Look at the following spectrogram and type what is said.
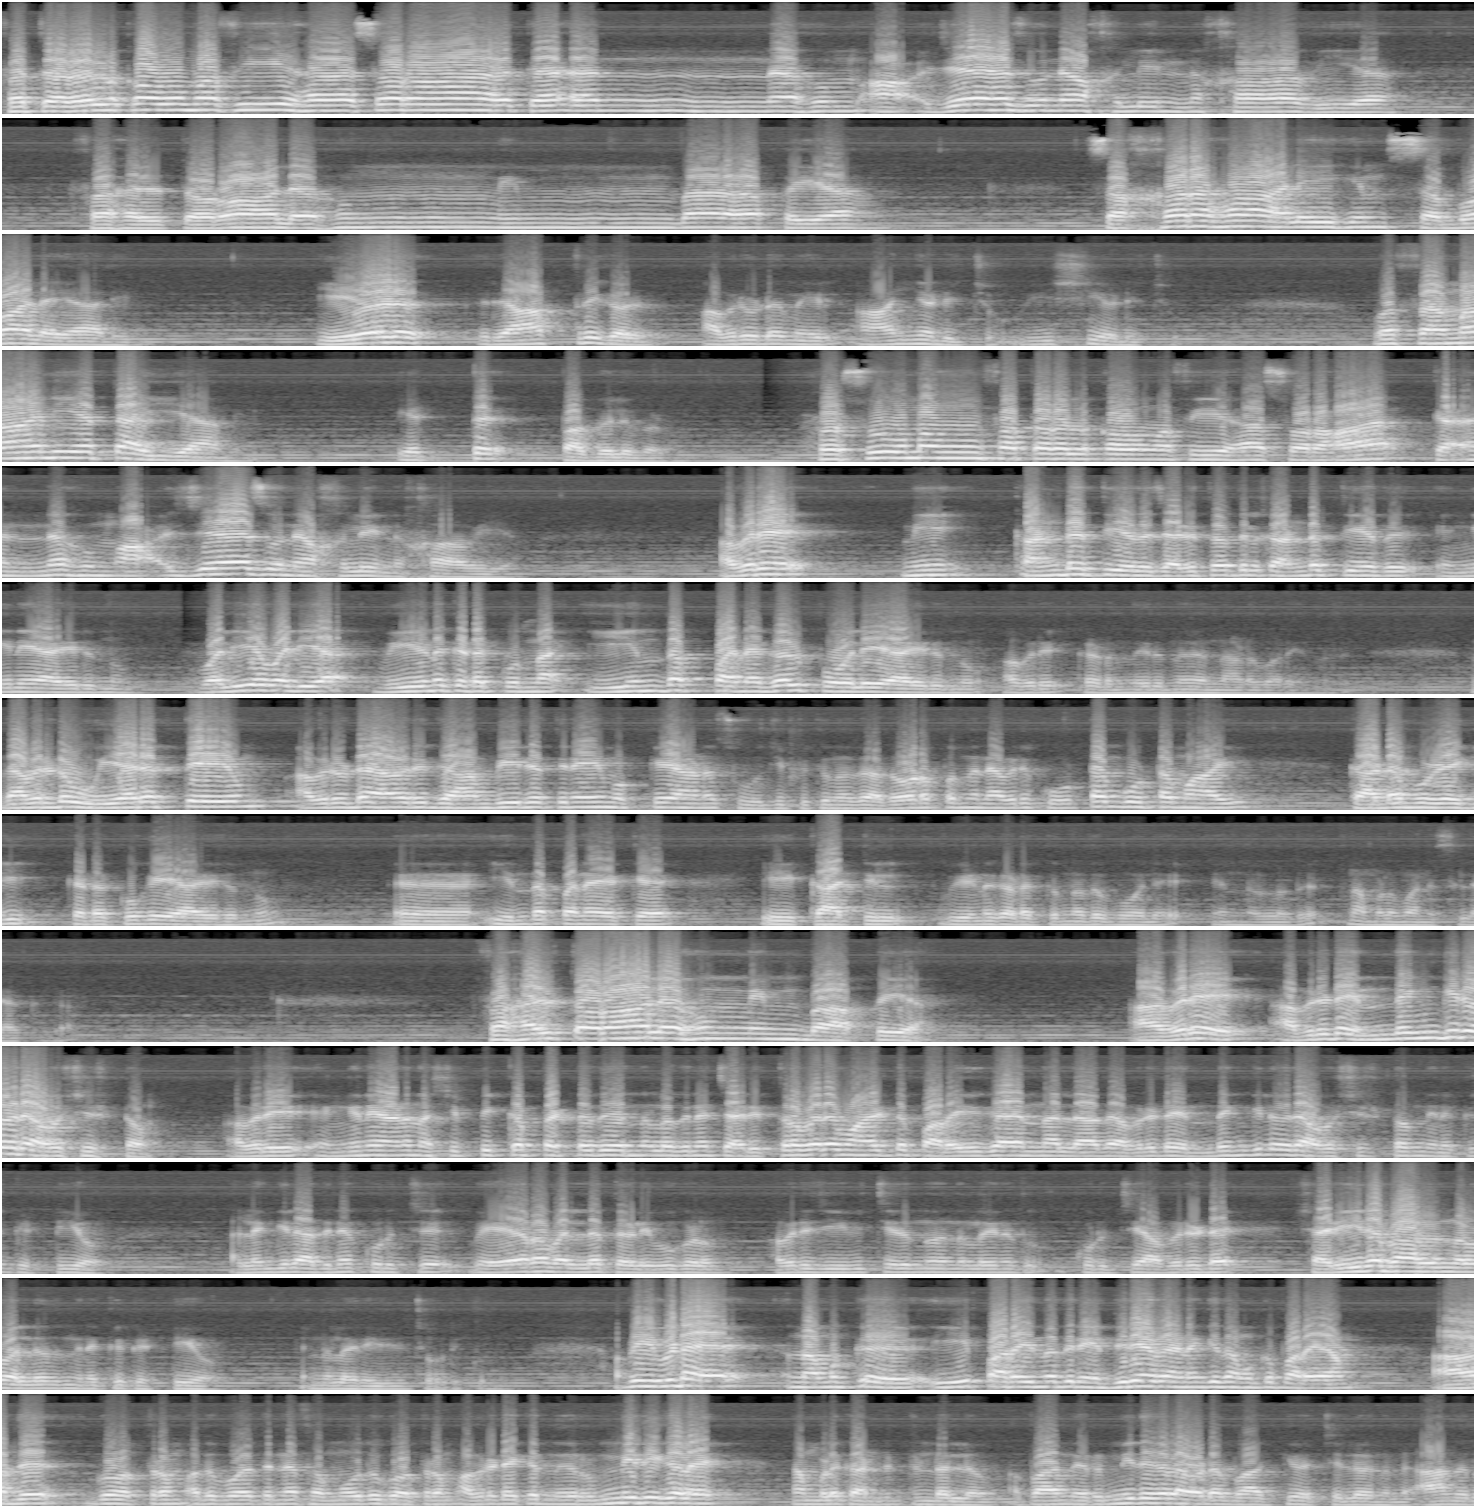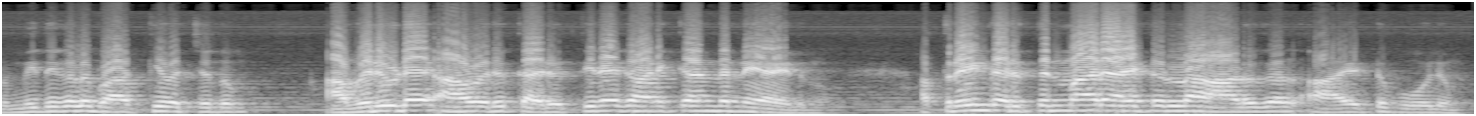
فترى القوم فيها سرعا كأنهم أعجاز نخل خاوية فهل ترى لهم من باقية سخرها عليهم سبع ليال ഏഴ് രാത്രികൾ അവരുടെ മേൽ ആഞ്ഞടിച്ചു വീശിയടിച്ചു വസമാനിയത്ത അയ്യാമിൽ എട്ട് പകലുകളും ഹുസൂമം ഫതറൽ ഖൗമ ഫീഹ സ്വറഅ കഅന്നഹും അഅജാസു നഖ്ലിൻ ഖാവിയ അവരെ നീ കണ്ടെത്തിയത് ചരിത്രത്തിൽ കണ്ടെത്തിയത് എങ്ങനെയായിരുന്നു? വലിയ വലിയ വീണ് കിടക്കുന്ന ഈന്തപ്പനകൾ പോലെയായിരുന്നു അവർ കിടന്നിരുന്നത് എന്നാണ് പറയുന്നത്. അത് അവരുടെ ഉയരത്തെയും അവരുടെ ആ ഒരു ഗാംഭീര്യത്തിനെയും ഒക്കെയാണ് സൂചിപ്പിക്കുന്നത്. അതോടൊപ്പം തന്നെ അവർ കൂട്ടം കൂട്ടമായി കടപുഴകി കിടക്കുകയായിരുന്നു. ഈന്തപ്പനയൊക്കെ ഈ കാറ്റിൽ വീണ് കിടക്കുന്നത് പോലെ എന്നുള്ളത് നമ്മൾ മനസ്സിലാക്കുക. ഫഹൽ തൊറാലഹും അവരെ അവരുടെ എന്തെങ്കിലും ഒരു അവശിഷ്ടം അവർ എങ്ങനെയാണ് നശിപ്പിക്കപ്പെട്ടത് എന്നുള്ളതിനെ ചരിത്രപരമായിട്ട് പറയുക എന്നല്ലാതെ അവരുടെ എന്തെങ്കിലും ഒരു അവശിഷ്ടം നിനക്ക് കിട്ടിയോ? അല്ലെങ്കിൽ അതിനെക്കുറിച്ച് വേറെ വല്ല തെളിവുകളും അവർ ജീവിച്ചിരുന്നു എന്നുള്ളതിനെ കുറിച്ച് അവരുടെ ശരീരഭാഗങ്ങൾ വല്ലതും നിനക്ക് കിട്ടിയോ? എന്നുള്ള രീതിയിൽ ചോദിക്കുന്നു. അപ്പൊ ഇവിടെ നമുക്ക് ഈ പറയുന്നതിനെതിരെ വേണമെങ്കിൽ നമുക്ക് പറയാം. ആദ് ഗോത്രം അതുപോലെ തന്നെ സമൂത് ഗോത്രം അവരുടെയൊക്കെ നിർമ്മിതികളെ നമ്മൾ കണ്ടിട്ടുണ്ടല്ലോ. അപ്പൊ ആ നിർമ്മിതികൾ അവിടെ ബാക്കി വെച്ചല്ലോ എന്നുണ്ട്. ആ നിർമ്മിതികൾ ബാക്കി വെച്ചതും അവരുടെ ആ ഒരു കരുത്തിനെ കാണിക്കാൻ തന്നെയായിരുന്നു. അത്രയും കരുത്തന്മാരായിട്ടുള്ള ആളുകൾ ആയിട്ട് പോലും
